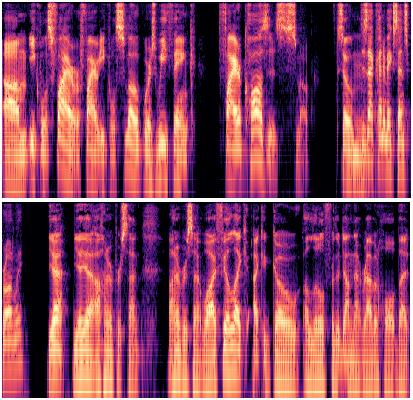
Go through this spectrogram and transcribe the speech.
um, equals fire or fire equals smoke, whereas we think fire causes smoke. So mm. does that kind of make sense broadly? Yeah, yeah, yeah, hundred percent. 100%. Well, I feel like I could go a little further down that rabbit hole, but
